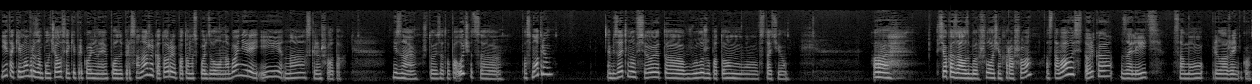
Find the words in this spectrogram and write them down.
и таким образом получала всякие прикольные позы персонажа, которые потом использовала на баннере и на скриншотах. Не знаю, что из этого получится, посмотрим. Обязательно все это выложу потом э, в статью. А, все, казалось бы, шло очень хорошо. Оставалось только залить саму приложеньку.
